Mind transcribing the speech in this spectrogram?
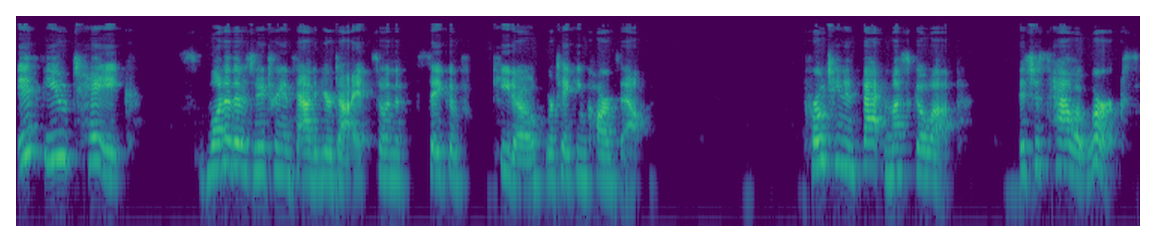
If you take one of those nutrients out of your diet, so in the sake of keto, we're taking carbs out, protein and fat must go up. It's just how it works,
